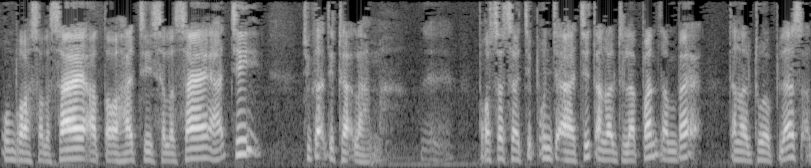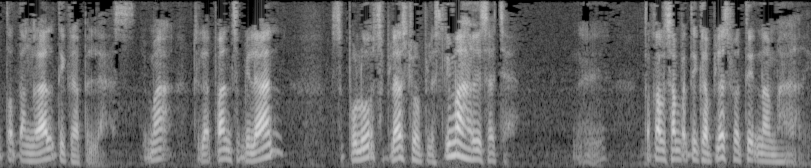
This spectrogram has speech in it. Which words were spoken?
umrah selesai atau haji selesai. Haji juga tidak lama. Nah, proses haji puncak haji tanggal 8 sampai tanggal 12 atau tanggal 13. Cuma 8, 9, 10, 11, 12. 5 hari saja. Nah, atau kalau sampai 13 berarti 6 hari.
